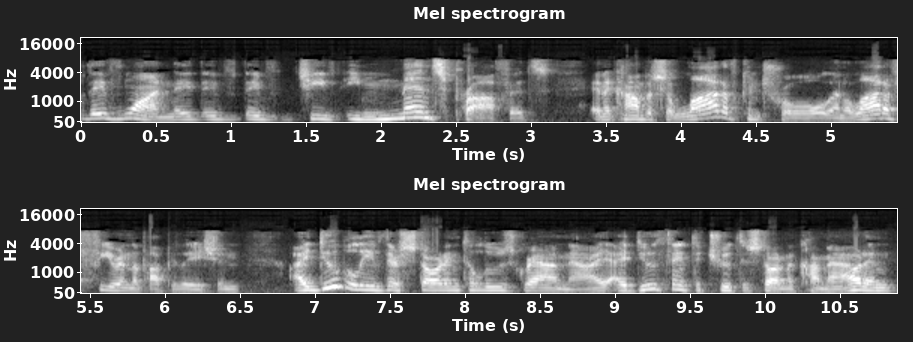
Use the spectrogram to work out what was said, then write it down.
they've won, they, they've they've achieved immense profits and accomplished a lot of control and a lot of fear in the population. I do believe they're starting to lose ground now. I, I do think the truth is starting to come out, and, and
